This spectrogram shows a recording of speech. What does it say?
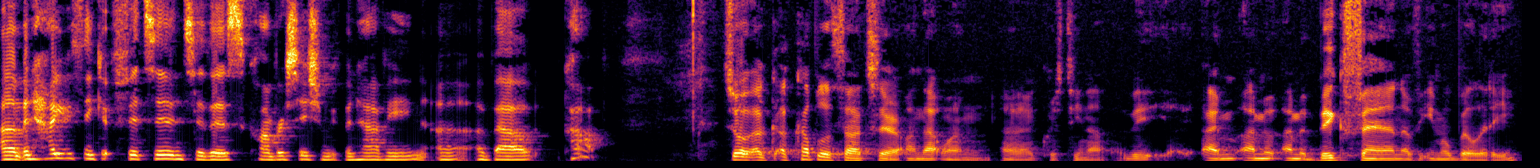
um, and how you think it fits into this conversation we've been having uh, about COP. So a, a, couple of thoughts there on that one, uh, Kristina. The, I'm, I'm, a, I'm a big fan of e-mobility.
